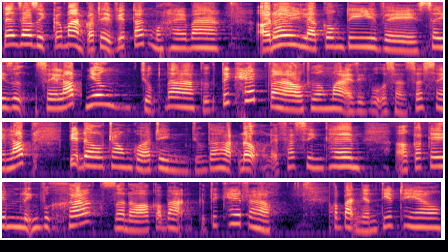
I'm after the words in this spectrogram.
Tên giao dịch các bạn có thể viết tắt 123. Ở đây là công ty về xây dựng xây lắp nhưng chúng ta cứ tích hết vào thương mại dịch vụ sản xuất xây lắp. Biết đâu trong quá trình chúng ta hoạt động lại phát sinh thêm ở các cái lĩnh vực khác, do đó các bạn cứ tích hết vào. Các bạn nhấn tiếp theo.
